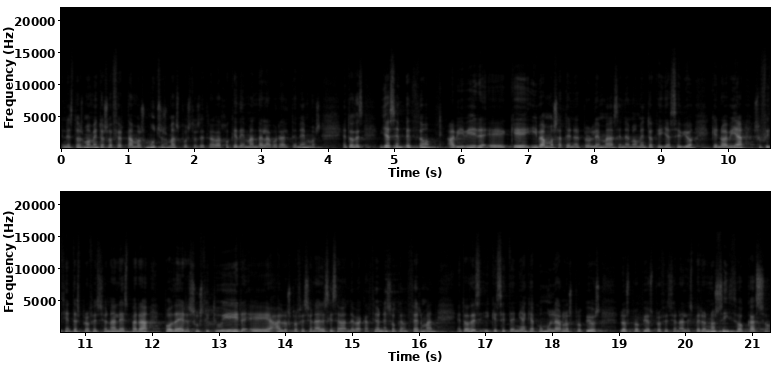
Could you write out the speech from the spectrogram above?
En estos momentos ofertamos muchos más puestos de trabajo que demanda laboral tenemos. Entonces, ya se empezó a vivir que íbamos a tener problemas en el momento que ya se vio que no había suficientes profesionales para poder sustituir eh, a los profesionales que se van de vacaciones o que enferman, entonces, y que se tenían que acumular los propios, los propios profesionales. Pero no se hizo caso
